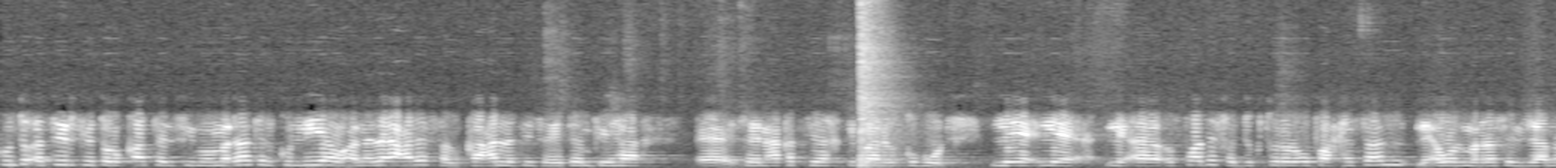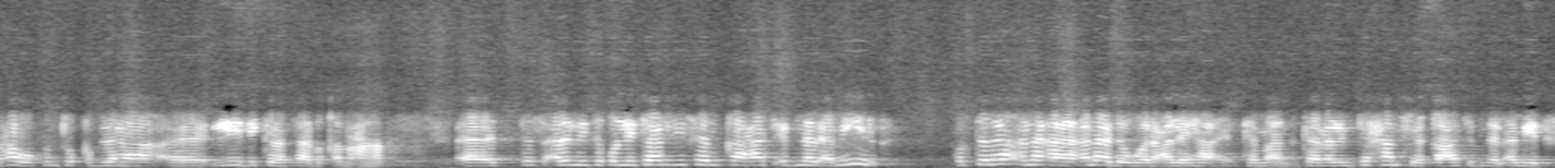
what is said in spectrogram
كنت أسير في طرقات في ممرات الكلية وأنا لا أعرف القاعة التي سيتم فيها آه، سينعقد فيها اختبار القبول. لأصادف الدكتورة رؤوفة حسن لأول مرة في الجامعة وكنت قبلها آه، لي ذكرى سابقة معها. تسألني تقول لي تعرفي فين قاعة ابن الأمير؟ قلت لها أنا أنا أدور عليها كمان. كان الامتحان في قاعة ابن الأمير.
